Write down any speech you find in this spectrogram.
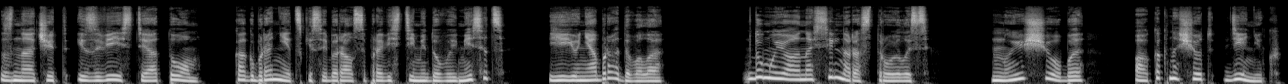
Значит, известие о том, как Бронецкий собирался провести медовый месяц, ее не обрадовало. Думаю, она сильно расстроилась. Ну еще бы. А как насчет денег?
